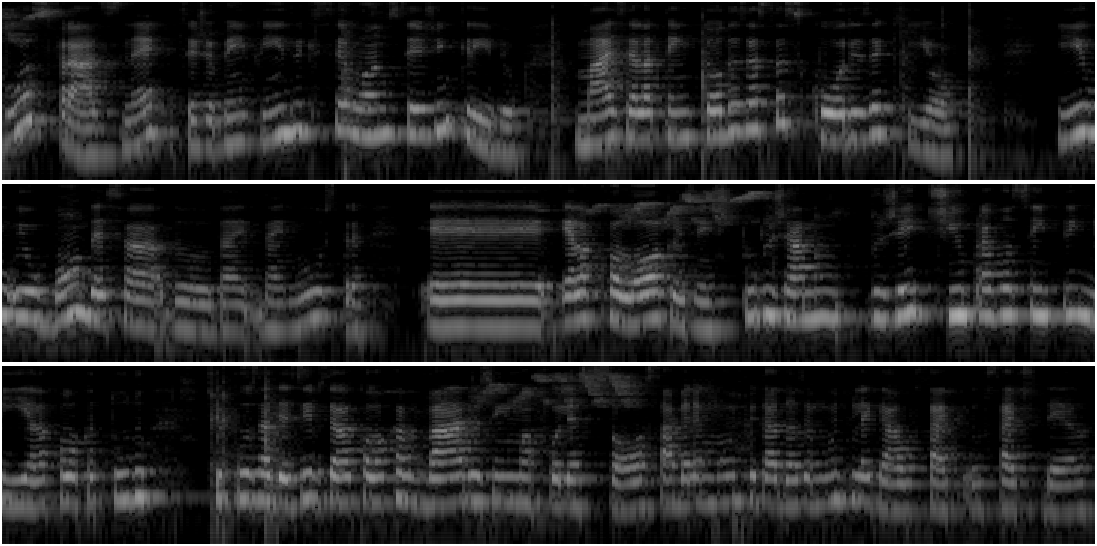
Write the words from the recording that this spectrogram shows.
duas frases, né? Seja bem-vindo e que seu ano seja incrível. Mas ela tem todas essas cores aqui, ó. E, e o bom dessa do, da, da Ilustra é, ela coloca, gente, tudo já no, do jeitinho para você imprimir. Ela coloca tudo, tipo os adesivos, ela coloca vários em uma folha só, sabe? Ela é muito cuidadosa, é muito legal o site, o site dela.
